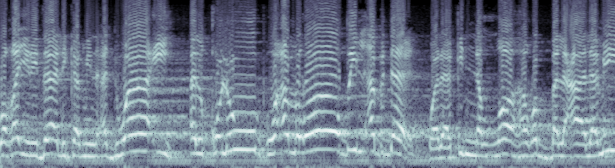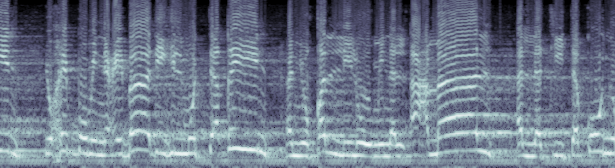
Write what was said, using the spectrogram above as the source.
وغير ذلك من أدواء القلوب وأمراض الأبدان. ولكن الله رب العالمين يحب من عباده المتقين أن يقللوا من الأعمال التي تكون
